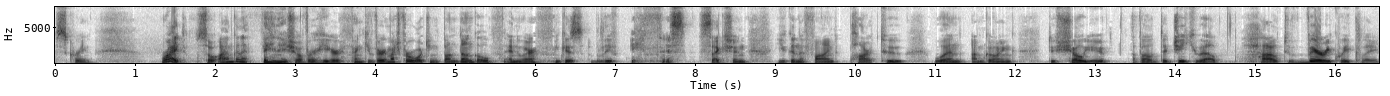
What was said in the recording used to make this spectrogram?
screen. Right, so I'm gonna finish over here. Thank you very much for watching, Pandango anywhere because I believe in this section you're gonna find part two when I'm going to show you about the JQL, how to very quickly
